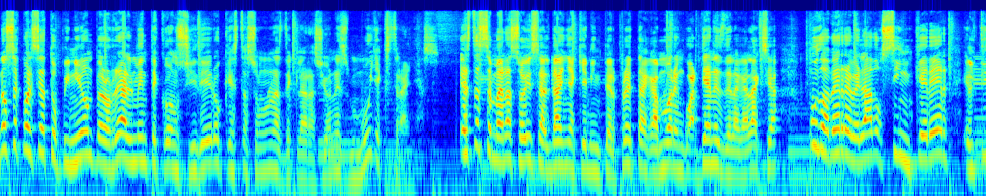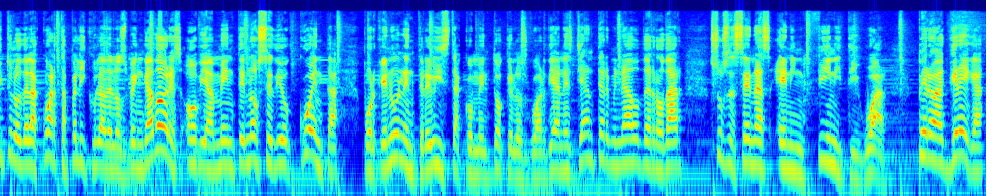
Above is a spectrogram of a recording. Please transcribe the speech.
No sé cuál sea tu opinión, pero realmente considero que estas son unas declaraciones muy extrañas. Esta semana Zoe Saldaña, quien interpreta a Gamora en Guardianes de la Galaxia, pudo haber revelado sin querer el título de la cuarta película de Los Vengadores. Obviamente no se dio cuenta porque en una entrevista comentó que los Guardianes ya han terminado de rodar sus escenas en Infinity War, pero agrega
